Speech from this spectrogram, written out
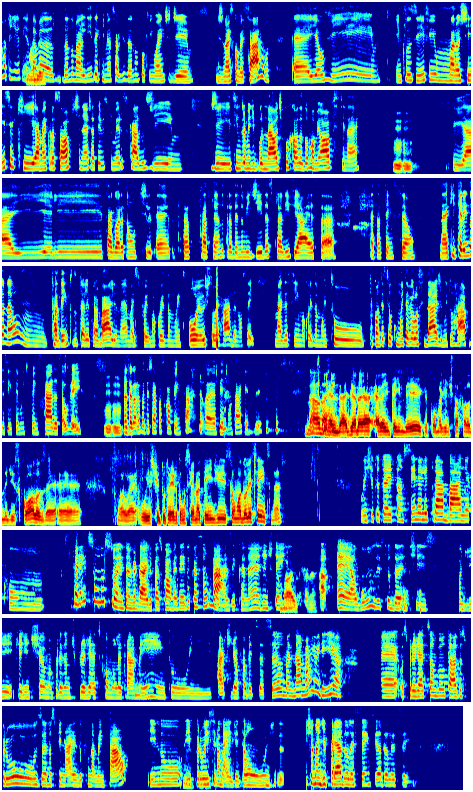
rapidinho assim, eu estava dando uma lida aqui, me atualizando um pouquinho antes de, de nós começarmos, é, e eu vi, inclusive, uma notícia que a Microsoft né, já teve os primeiros casos de, de síndrome de burnout por causa do home office, né? Uhum. E aí eles agora estão é, tra tratando, trazendo medidas para aliviar essa, essa tensão né? Que querendo ou não, tá dentro do teletrabalho, né? Mas foi uma coisa muito. Ou eu estou errada, não sei. Mas assim, uma coisa muito. que aconteceu com muita velocidade, muito rápida, sem ser muito pensada, talvez. Uhum. Mas agora eu vou deixar o Pascoal pensar, perguntar, quer dizer. Não, na realidade era, era entender que, como a gente está falando de escolas, é, é, o Instituto Ayrton Senna atende são adolescentes, né? O Instituto Ayrton Senna ele trabalha com diferentes soluções, na verdade, Pascoal, mas é educação básica, né? A gente tem básica, né? é, alguns estudantes de, que a gente chama, por exemplo, de projetos como letramento e parte de alfabetização, mas na maioria é, os projetos são voltados para os anos finais do fundamental e, no, uhum. e para o ensino médio. Então, a gente chama de pré-adolescentes e adolescentes.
